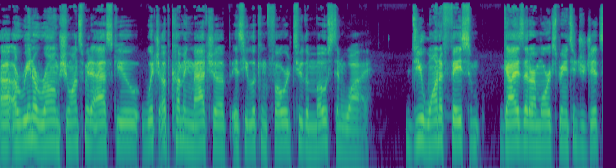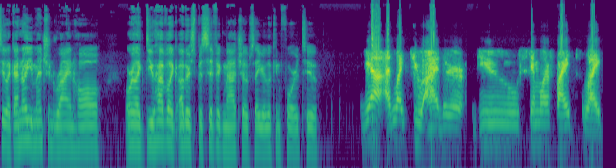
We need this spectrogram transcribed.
uh, Arena Rome, she wants me to ask you which upcoming matchup is he looking forward to the most and why? Do you want to face guys that are more experienced in jiu-jitsu? Like I know you mentioned Ryan Hall, or like do you have like other specific matchups that you're looking forward to? Yeah, I'd like to either do similar fights like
